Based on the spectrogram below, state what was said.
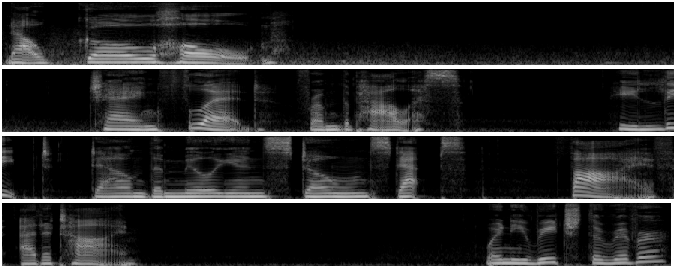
Now go home. Chang fled from the palace. He leaped down the million stone steps, five at a time. When he reached the river,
